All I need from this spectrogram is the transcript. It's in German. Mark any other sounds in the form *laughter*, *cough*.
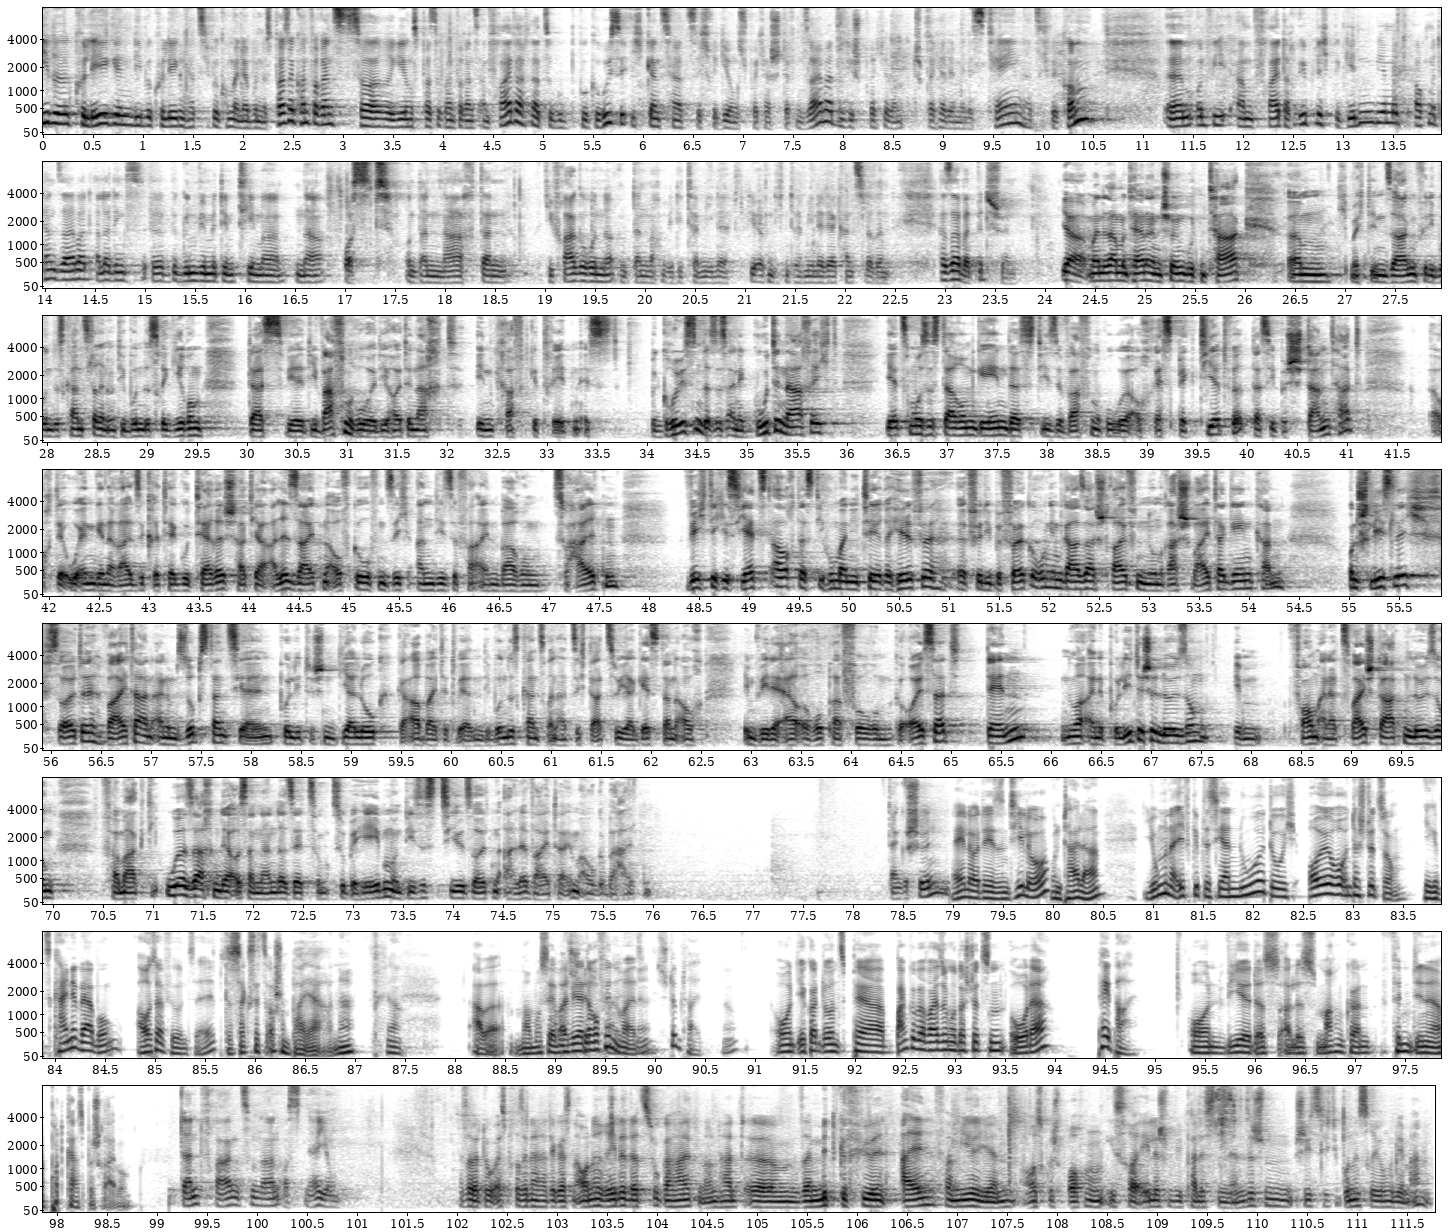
Liebe Kolleginnen, liebe Kollegen, herzlich willkommen in der Bundespressekonferenz zur Regierungspressekonferenz am Freitag. Dazu begrüße ich ganz herzlich Regierungssprecher Steffen Seibert und die Sprecherinnen und Sprecher der Ministerien. Herzlich willkommen. Ähm, und wie am Freitag üblich beginnen wir mit, auch mit Herrn Seibert. Allerdings äh, beginnen wir mit dem Thema Nahost und danach dann die Fragerunde und dann machen wir die Termine, die öffentlichen Termine der Kanzlerin. Herr Seibert, bitteschön. Ja, meine Damen und Herren, einen schönen guten Tag. Ähm, ich möchte Ihnen sagen für die Bundeskanzlerin und die Bundesregierung, dass wir die Waffenruhe, die heute Nacht in Kraft getreten ist, begrüßen. Das ist eine gute Nachricht. Jetzt muss es darum gehen, dass diese Waffenruhe auch respektiert wird, dass sie Bestand hat. Auch der UN-Generalsekretär Guterres hat ja alle Seiten aufgerufen, sich an diese Vereinbarung zu halten. Wichtig ist jetzt auch, dass die humanitäre Hilfe äh, für die Bevölkerung im Gazastreifen nun rasch weitergehen kann. Und schließlich sollte weiter an einem substanziellen politischen Dialog gearbeitet werden. Die Bundeskanzlerin hat sich dazu ja gestern auch im WDR-Europaforum geäußert. Denn nur eine politische Lösung in Form einer Zwei-Staaten-Lösung vermag die Ursachen der Auseinandersetzung zu beheben. Und dieses Ziel sollten alle weiter im Auge behalten. Dankeschön. Hey Leute, hier sind Thilo und Tyler. Jung und Naiv gibt es ja nur durch eure Unterstützung. Hier gibt es keine Werbung, außer für uns selbst. Das sagst du jetzt auch schon ein paar Jahre, ne? Ja. Aber man muss ja Aber mal wieder darauf halt, hinweisen. Ne? Stimmt halt. Ne? Und ihr könnt uns per Banküberweisung unterstützen oder PayPal. Und wie ihr das alles machen könnt, findet ihr in der Podcast-Beschreibung. Dann Fragen zum Nahen Osten. Herr Jung. Also der US-Präsident hat ja gestern auch eine Rede dazu gehalten und hat ähm, sein Mitgefühl allen Familien ausgesprochen, israelischen wie palästinensischen. Schließt sich die Bundesregierung dem an?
